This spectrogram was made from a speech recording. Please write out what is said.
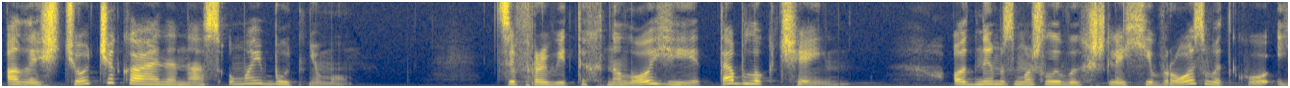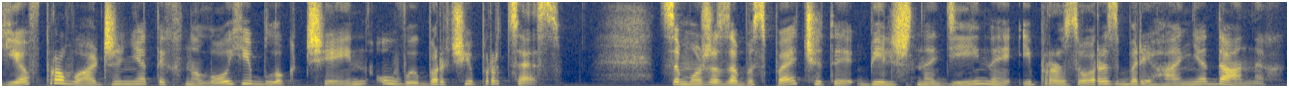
Але що чекає на нас у майбутньому? Цифрові технології та блокчейн. Одним з можливих шляхів розвитку є впровадження технологій блокчейн у виборчий процес. Це може забезпечити більш надійне і прозоре зберігання даних,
